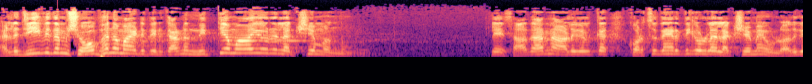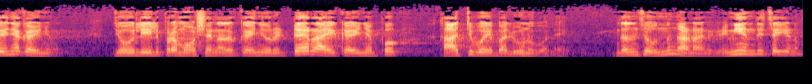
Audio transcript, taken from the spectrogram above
അയാളുടെ ജീവിതം ശോഭനമായിട്ട് തീരും. കാരണം നിത്യമായ ഒരു ലക്ഷ്യം വന്നു. അല്ലേ? സാധാരണ ആളുകൾക്ക് കുറച്ചു നേരത്തേക്കുള്ള ലക്ഷ്യമേ ഉള്ളൂ. അത് കഴിഞ്ഞാൽ കഴിഞ്ഞു. ജോലിയിൽ പ്രമോഷൻ അതൊക്കെ കഴിഞ്ഞു. റിട്ടയർ ആയി കഴിഞ്ഞപ്പോ കാറ്റുപോയ ബലൂണ് പോലെ എന്താന്ന് വെച്ചാൽ ഒന്നും കാണാനില്ല. ഇനി എന്ത് ചെയ്യണം?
